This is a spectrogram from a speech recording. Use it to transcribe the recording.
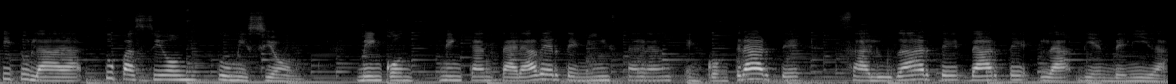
titulada Tu pasión, tu misión. Me, encantará verte en Instagram, encontrarte, saludarte, darte la bienvenida.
